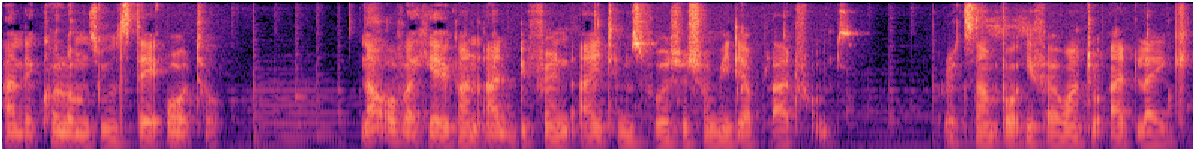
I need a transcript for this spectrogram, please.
and the columns will stay auto. Now over here you can add different items for social media platforms. For example, if I want to add like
